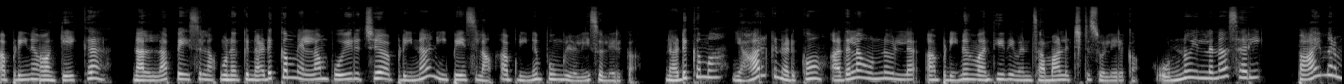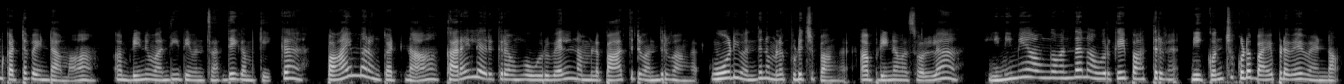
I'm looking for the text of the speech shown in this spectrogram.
அப்படின்னு அவன் கேட்க நல்லா பேசலாம். உனக்கு நடுக்கம் எல்லாம் போயிருச்சு அப்படின்னா நீ பேசலாம் அப்படின்னு பூங்குழலி சொல்லியிருக்கான் நடுக்கமா? யாருக்கு நடுக்கம்? அதெல்லாம் ஒன்றும் இல்ல அப்படின்னு வந்தியத்தேவன் சமாளிச்சுட்டு சொல்லியிருக்கான். ஒன்னும் இல்லைன்னா சரி பாய்மரம் கட்ட வேண்டாமா? அப்படின்னு வந்தியத்தேவன் சந்தேகம் கேட்க பாய்மரம் கட்டினா கரையில இருக்கிறவங்க ஒருவேளை நம்மள பார்த்துட்டு வந்துருவாங்க. ஓடி வந்து நம்மள பிடிச்சிப்பாங்க அப்படின்னு அவன் சொல்ல இனிமே அவங்க வந்தா நான் ஒரு கை பார்த்துருவேன். நீ கொஞ்சம் கூட பயப்படவே வேண்டாம்.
